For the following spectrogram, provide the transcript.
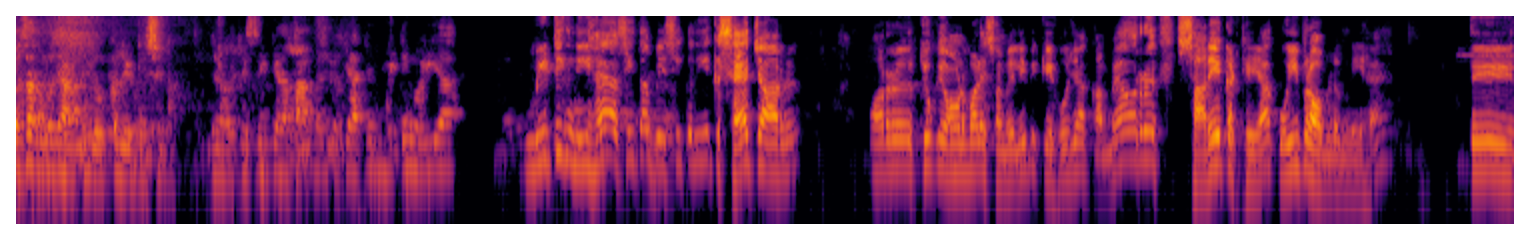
ਅਹ ਸਰ ਲੁਧਿਆਣਾ ਦੀ ਲੋਕਲ ਲੀਡਰਸ਼ਿਪ ਦੇ ਨਾਲ ਕਿਸ ਤਰੀਕੇ ਦਾ ਤਾਲਮੇਲ ਕਿਉਂਕਿ ਅੱਜ ਮੀਟਿੰਗ ਹੋਈ ਆ। ਮੀਟਿੰਗ ਨਹੀਂ ਹੈ ਅਸੀਂ ਤਾਂ ਬੇਸਿਕਲੀ ਇੱਕ ਸਹਿਚਾਰ ਔਰ ਕਿਉਂਕਿ ਆਉਣ ਵਾਲੇ ਸਮੇਂ ਲਈ ਵੀ ਕਿਹੋ ਜਿਹਾ ਕੰਮ ਹੈ ਔਰ ਸਾਰੇ ਇਕੱਠੇ ਆ ਕੋਈ ਪ੍ਰੋਬਲਮ ਨਹੀਂ ਹੈ। ਤੇ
